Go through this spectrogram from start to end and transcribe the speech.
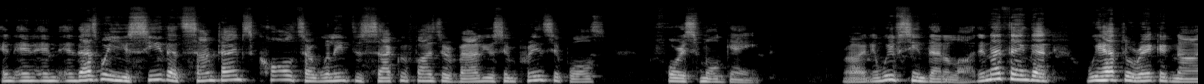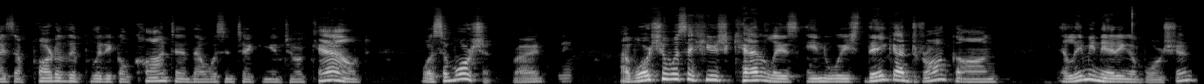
and, and, and, and that's where you see that sometimes cults are willing to sacrifice their values and principles for a small gain, right? And we've seen that a lot. And I think that we have to recognize that part of the political content that wasn't taken into account was abortion, right? Yeah. Abortion was a huge catalyst in which they got drunk on eliminating abortion,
